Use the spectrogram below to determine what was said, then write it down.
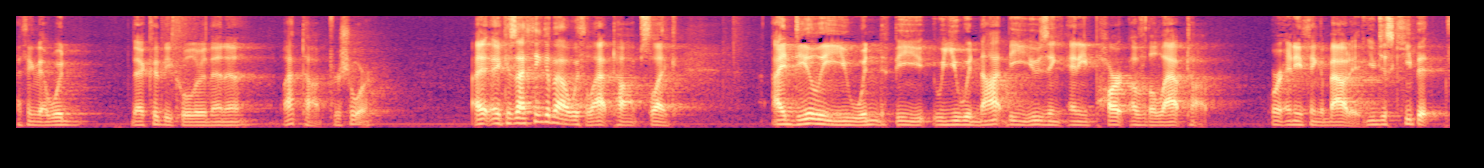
I think that would, that could be cooler than a laptop for sure. Because I, I think about with laptops, like, ideally you wouldn't be, you would not be using any part of the laptop or anything about it. You just keep it,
